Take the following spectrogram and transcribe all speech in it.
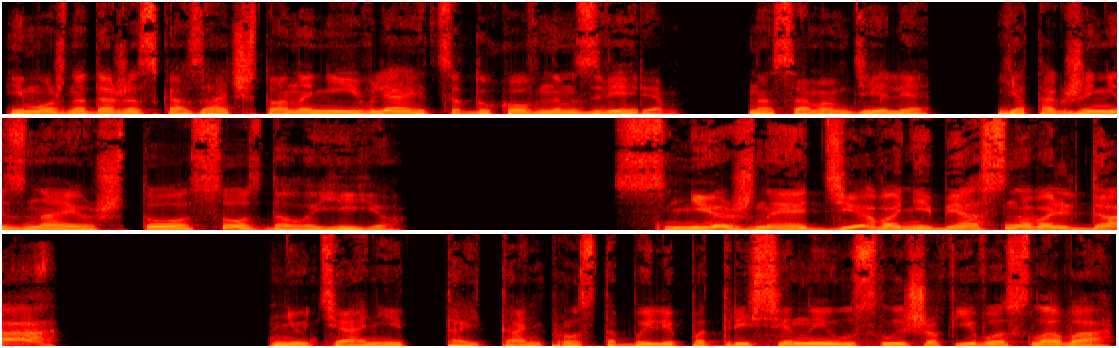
и можно даже сказать, что она не является духовным зверем. На самом деле, я также не знаю, что создало ее. «Снежная дева небесного льда!» Нютянь и Тайтань просто были потрясены, услышав его слова.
